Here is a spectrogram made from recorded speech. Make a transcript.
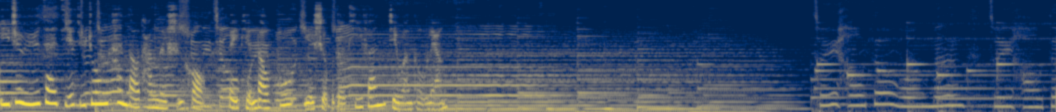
以至于在结局中看到他们的时候，被甜到哭也舍不得踢翻这碗狗粮。最好的我们，最好的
